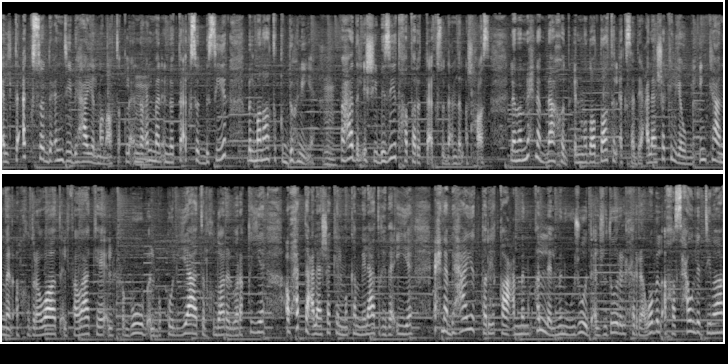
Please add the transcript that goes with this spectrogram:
التأكسد عندي بهاي المناطق لأنه مم. علما إنه التأكسد بصير بالمناطق الدهنية مم. فهذا الإشي بيزيد خطر التأكسد عند الأشخاص لما نحن بناخذ المضادات الأكسدة على شكل يومي إن كان من الخضروات الفواكه الحبوب البقوليات الخضار الورقية أو حتى على شكل مكملات غذائية إحنا بهاي الطريقة عم نقلل من وجود الجذور الحرة وبالأخص حول الدماغ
